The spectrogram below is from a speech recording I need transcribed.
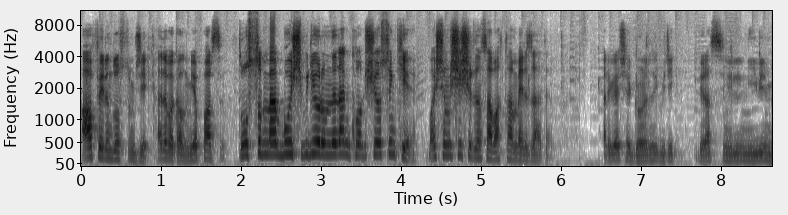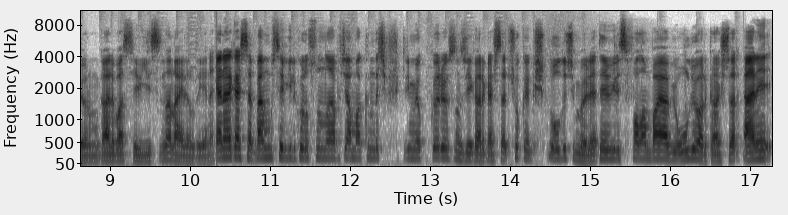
Aferin dostum Jack. Hadi bakalım yaparsın. Dostum ben bu işi biliyorum neden konuşuyorsun ki? Başımı şişirdin sabahtan beri zaten. Arkadaşlar gördüğünüz gibi Jack biraz sinirli niye bilmiyorum. Galiba sevgilisinden ayrıldı yine. Yani arkadaşlar ben bu sevgili konusunda ne yapacağım hakkında hiçbir fikrim yok. Görüyorsunuz Jack arkadaşlar. Çok yakışıklı olduğu için böyle sevgilisi falan bayağı bir oluyor arkadaşlar. Yani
